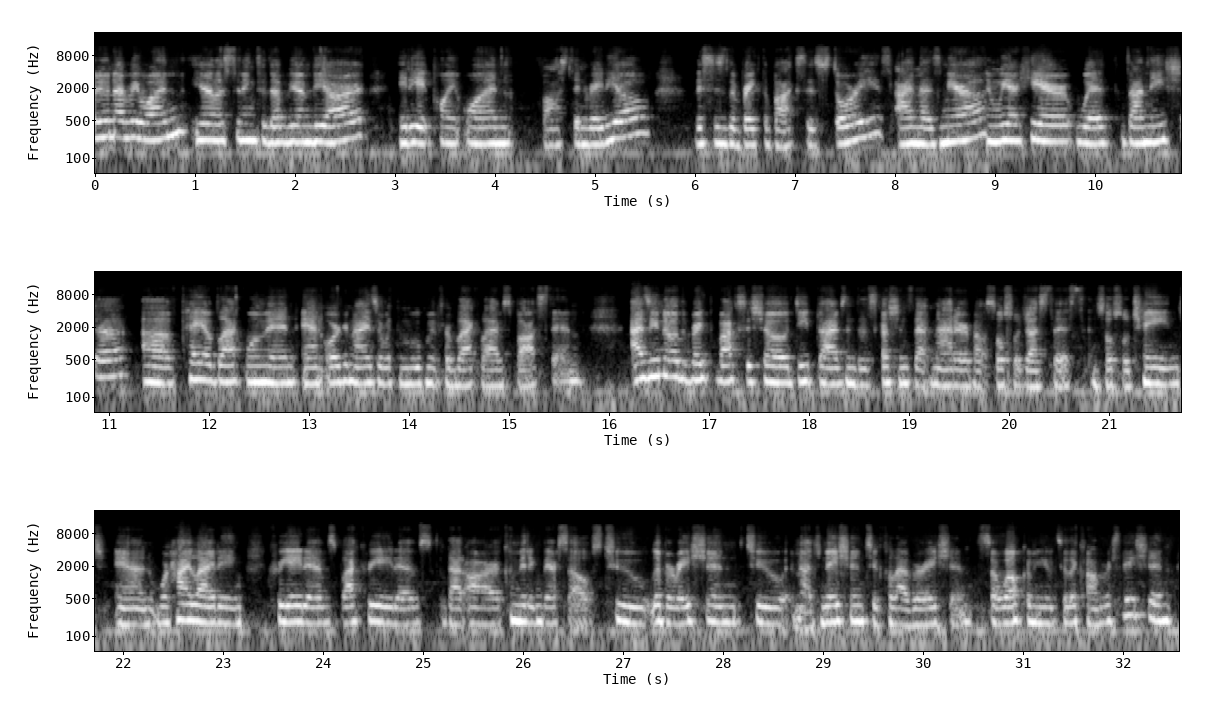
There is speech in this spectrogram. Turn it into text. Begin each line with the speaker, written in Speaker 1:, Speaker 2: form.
Speaker 1: Good afternoon, everyone. You're listening to WMBR 88.1 Boston Radio. This is the Break the Boxes stories. I'm Esmira, and we are here with Donisha of Pay a Black Woman and organizer with the Movement for Black Lives Boston. As you know, the Break the Boxes show deep dives into discussions that matter about social justice and social change. And we're highlighting creatives, Black creatives, that are committing themselves to liberation, to imagination, to collaboration. So, welcome you to the conversation.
